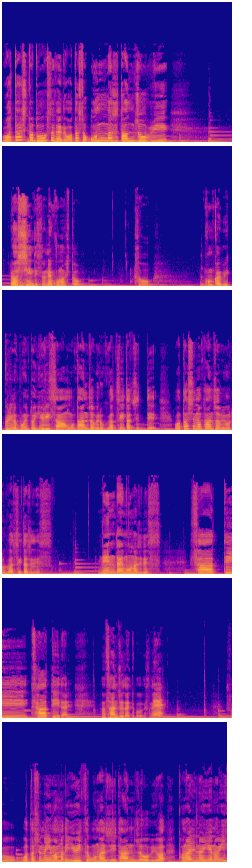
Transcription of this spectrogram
私と同世代で私と同じ誕生日らしいんですよね、この人。そう。今回びっくりのポイントは、ゆりさん、お誕生日6月1日って、私の誕生日も6月1日です。年代も同じです。30、30代。30代ってことですね。そう。私の今まで唯一同じ誕生日は、隣の家の1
